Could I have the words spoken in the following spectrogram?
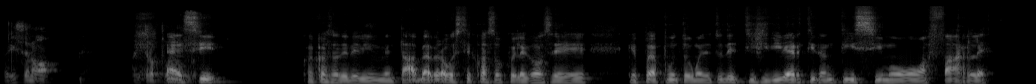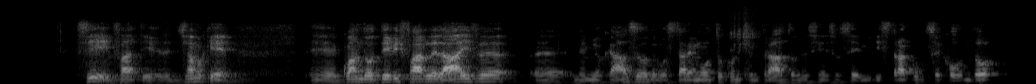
perché sennò è troppo... Eh lungo. sì, qualcosa ti devi inventare. Beh, però queste qua sono quelle cose che poi appunto, come hai detto te, ti ci diverti tantissimo a farle. Sì, infatti, diciamo che eh, quando devi farle live, eh, nel mio caso, devo stare molto concentrato, nel senso se mi distraggo un secondo,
